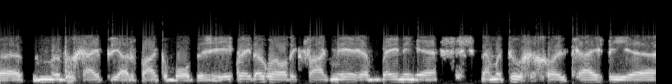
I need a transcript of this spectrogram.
uh, begrijpen, die houden vaak kapot. Dus ik weet ook wel dat ik vaak meer meningen naar me toe gegooid krijg die, uh,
